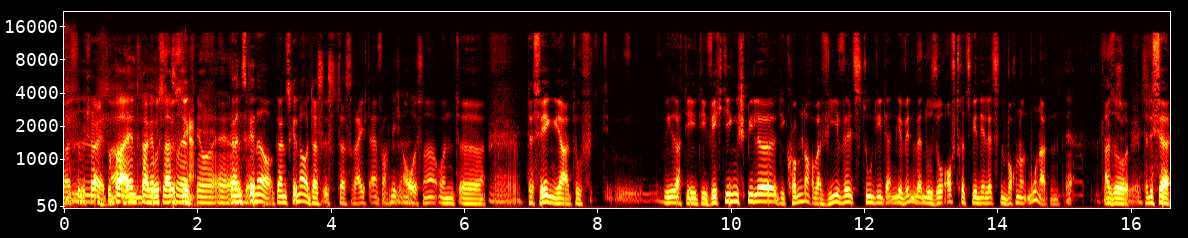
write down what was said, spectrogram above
weißt du hm, Bescheid. Super ne? Eintrag im Klassenheft. Ja, ganz genau, ganz genau. Das, ist, das reicht einfach nicht ja. aus. Ne? Und äh, deswegen, ja, du wie gesagt, die, die wichtigen Spiele, die kommen noch, aber wie willst du die dann gewinnen, wenn du so auftrittst wie in den letzten Wochen und Monaten? Ja, Also schwierig. das ist ja,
